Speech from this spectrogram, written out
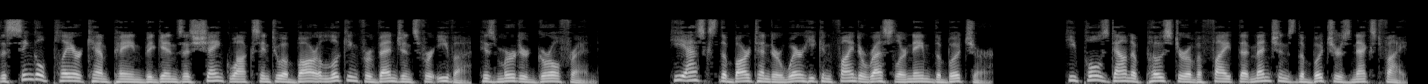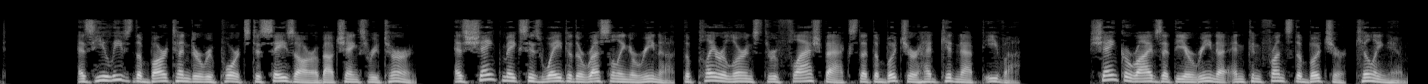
The single-player campaign begins as Shank walks into a bar looking for vengeance for Eva, his murdered girlfriend. He asks the bartender where he can find a wrestler named the Butcher. He pulls down a poster of a fight that mentions the Butcher's next fight. As he leaves the bartender reports to Cesar about Shank's return. As Shank makes his way to the wrestling arena, the player learns through flashbacks that the Butcher had kidnapped Eva. Shank arrives at the arena and confronts the Butcher, killing him.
